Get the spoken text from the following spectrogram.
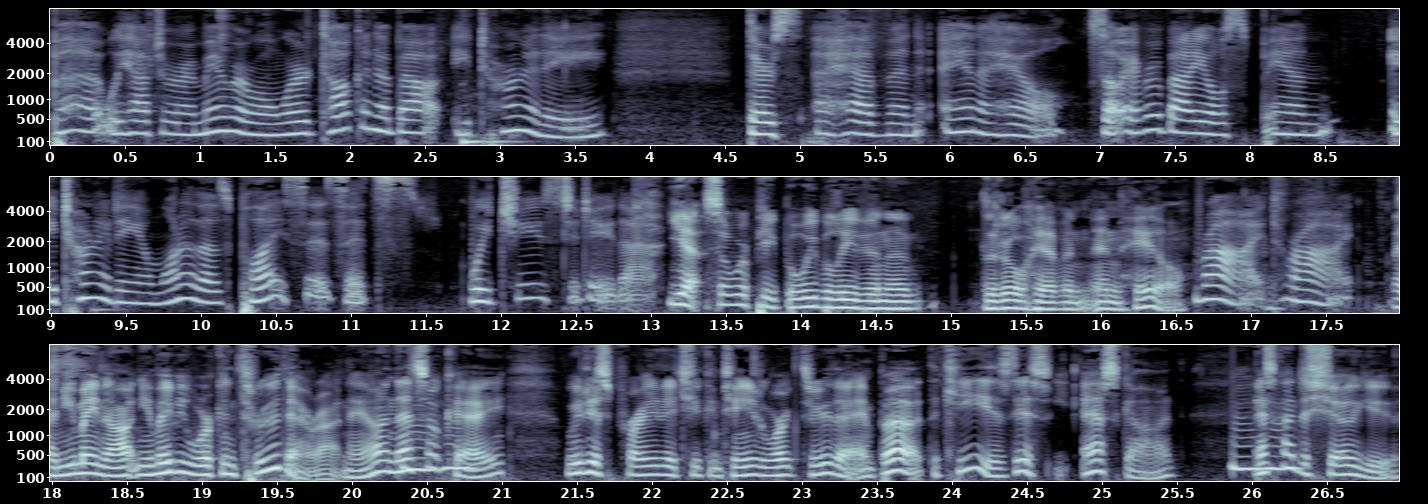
But we have to remember when we're talking about eternity, there's a heaven and a hell. So everybody will spend eternity in one of those places. It's we choose to do that. Yeah, so we're people. We believe in a literal heaven and hell. Right, right. And you may not, and you may be working through that right now, and that's mm-hmm. okay. We just pray that you continue to work through that. And but the key is this ask God. Ask God mm-hmm. to show you.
